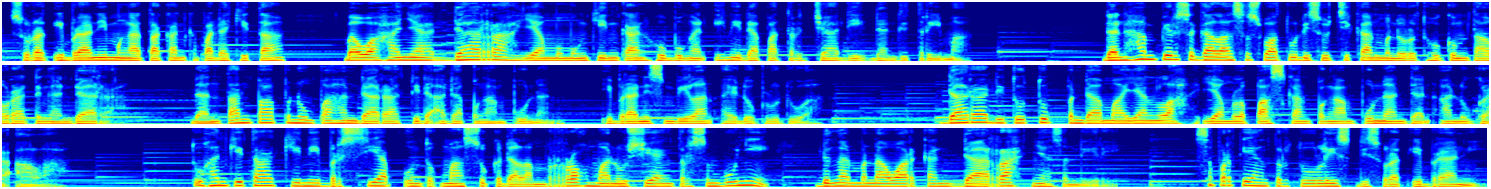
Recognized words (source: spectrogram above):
Surat Ibrani mengatakan kepada kita bahwa hanya darah yang memungkinkan hubungan ini dapat terjadi dan diterima. Dan hampir segala sesuatu disucikan menurut hukum Taurat dengan darah, dan tanpa penumpahan darah tidak ada pengampunan. Ibrani 9 ayat 22. Darah ditutup pendamaianlah yang melepaskan pengampunan dan anugerah Allah. Tuhan kita kini bersiap untuk masuk ke dalam roh manusia yang tersembunyi dengan menawarkan darahnya sendiri. Seperti yang tertulis di surat Ibrani,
